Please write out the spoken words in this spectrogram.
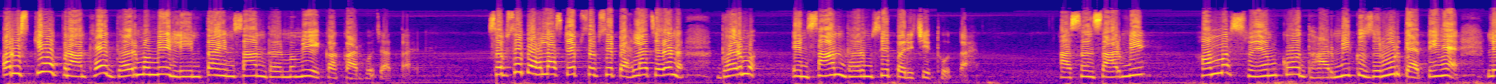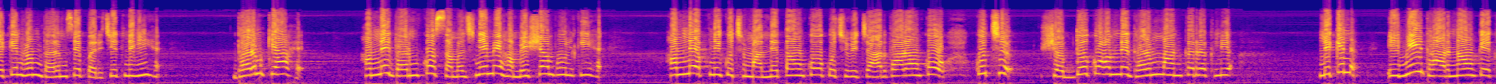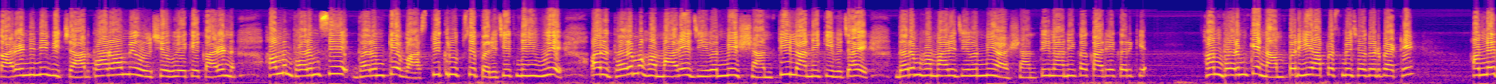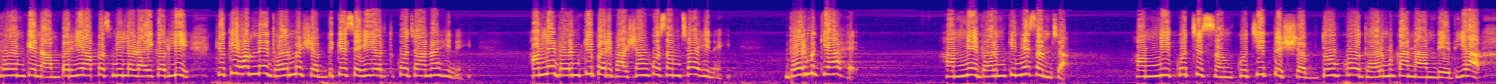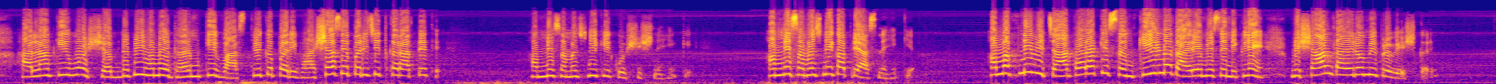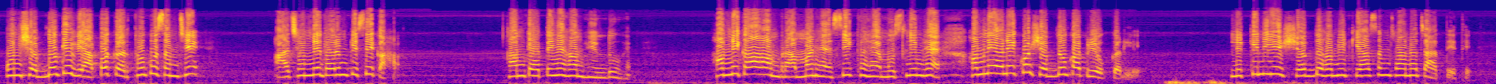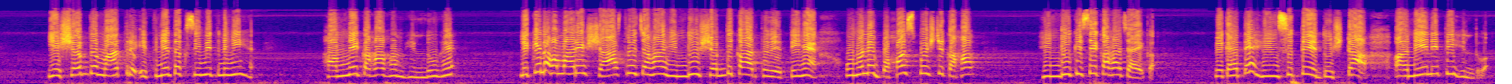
और उसके उपरांत है, धर्म में लीनता, इंसान धर्म में एकाकार हो जाता है। सबसे पहला स्टेप सबसे पहला चरण, धर्म इंसान धर्म से परिचित होता है। आज संसार में हम स्वयं को धार्मिक ज़रूर कहते हैं, लेकिन हम धर्म से परिचित नहीं है। धर्म क्या है? हमने धर्म को समझने में हमेशा भूल की है। हमने अपनी कुछ मान्यताओं को, कुछ विचारधाराओं को, कुछ शब्दों को हमने धर्म मानकर रख लिया। लेकिन इन्हीं धारणाओं के कारण, इन्हीं विचारधाराओं में उलझे हुए के कारण हम धर्म से, धर्म के वास्तविक रूप से परिचित नहीं हुए और धर्म हमारे जीवन में शांति लाने की बजाय, धर्म हमारे जीवन में अशांति लाने का कार्य कर गया हम धर्म के नाम पर ही आपस में झगड़ बैठे। हमने धर्म के नाम पर ही आपस में लड़ाई कर ली, क्योंकि हमने धर्म शब्द के सही अर्थ को जाना ही नहीं। हमने धर्म की परिभाषाओं को समझा ही नहीं। धर्म क्या है? हमने धर्म किन्हें समझा? हमने कुछ संकुचित शब्दों को धर्म का नाम दे दिया। हालाँकि वो शब्द भी हमें धर्म की वास्तविक परिभाषा से परिचित कराते थे। हमने समझने की कोशिश नहीं की। हमने समझने का प्रयास नहीं किया। हम अपने विचारधारा के संकीर्ण दायरे में से निकले, विशाल दायरों में प्रवेश करें। उन शब्दों के व्यापक अर्थों को समझें। आज हमने धर्म किसे कहा? हम कहते हैं हम हिंदू हैं। हमने कहा, हम ब्राह्मण हैं, सिख हैं, मुस्लिम हैं, हमने अनेकों शब्दों का प्रयोग कर लिया लेकिन ये शब्द हमें क्या समझाना चाहते थे? ये शब्द मात्र इतने तक सीमित नहीं है। हमने कहा, हम हिंदू हैं। लेकिन हमारे शास्त्र जहाँ हिंदू शब्द का अर्थ देते हैं, उन्होंने बहुत स्पष्ट कहा, हिंदू किसे कहा जाएगा? वे कहते हैं, हिंसते, दुष्टा अनिति हिंदुआ,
